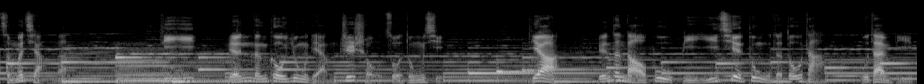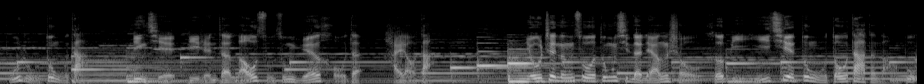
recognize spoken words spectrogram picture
怎么讲呢？第一，人能够用两只手做东西；第二，人的脑部比一切动物的都大，不但比哺乳动物大。”并且比人的老祖宗猿猴的还要大，有着能做东西的两手和比一切动物都大的脑部，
